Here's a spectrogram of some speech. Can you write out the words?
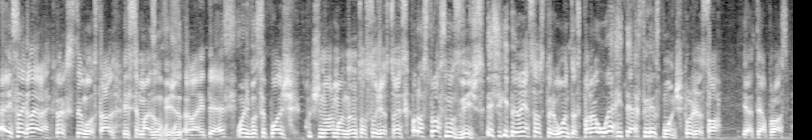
É isso aí, galera. Espero que vocês tenham gostado. Esse é mais um vídeo do canal RTF, onde você pode continuar mandando suas sugestões para os próximos vídeos. Deixe aqui também as suas perguntas para o RTF Responde. Por hoje é só e até a próxima.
